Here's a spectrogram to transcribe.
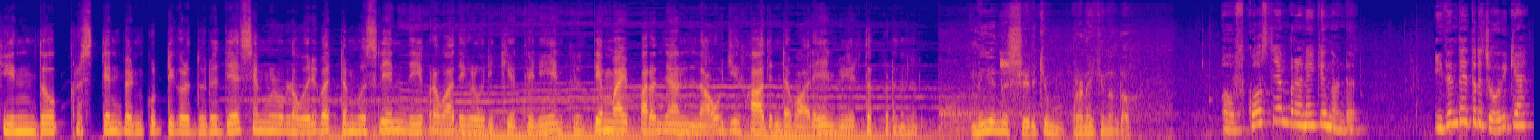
ഹിന്ദു ക്രിസ്ത്യൻ പെൺകുട്ടികൾ ദുരുദ്ദേശങ്ങളുള്ള ഒരുപറ്റം മുസ്ലിം തീവ്രവാദികൾ ഒരുക്കിയ കെണിയൻ കൃത്യമായി പറഞ്ഞാൽ ലവ് ജിഹാദിന്റെ വലയിൽ വീഴ്ത്തപ്പെടുന്നു. നീ എന്നെ ശരിക്കും പ്രണയിക്കുന്നുണ്ടോ? ഓഫ് കോഴ്സ് ഞാൻ പ്രണയിക്കുന്നുണ്ട്. ഇതെന്താ ഇത്ര ചോദിക്കാൻ?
